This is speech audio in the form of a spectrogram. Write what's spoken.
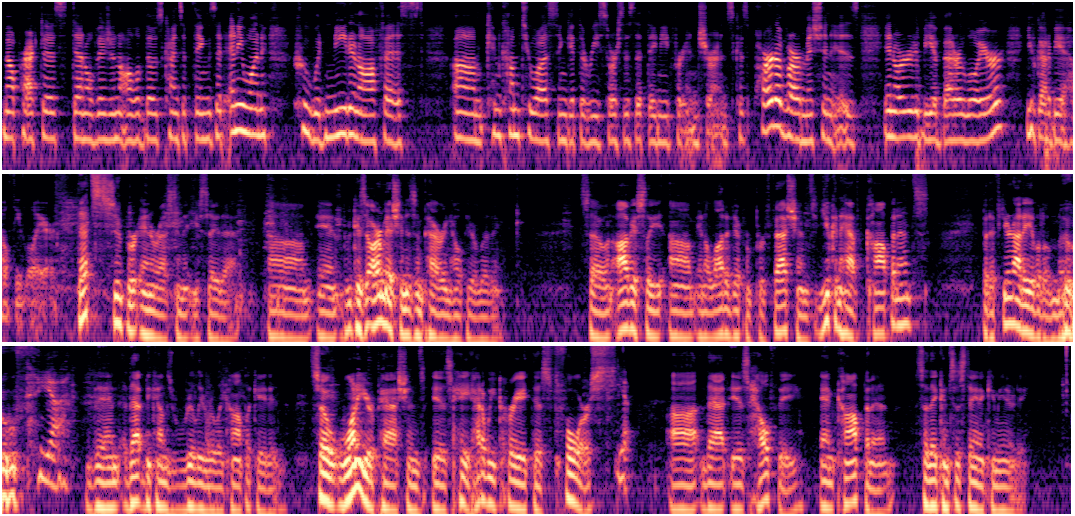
malpractice, dental vision, all of those kinds of things that anyone who would need an office um, can come to us and get the resources that they need for insurance. Because part of our mission is in order to be a better lawyer, you've got to be a healthy lawyer. That's super interesting that you say that, um, and because our mission is empowering healthier living. So, and obviously, um, in a lot of different professions, you can have competence, but if you're not able to move, yeah. then that becomes really, really complicated. So, one of your passions is hey, how do we create this force Yep. Uh, that is healthy and competent so they can sustain a community?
